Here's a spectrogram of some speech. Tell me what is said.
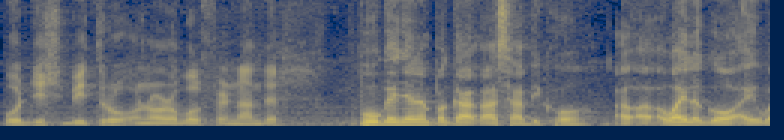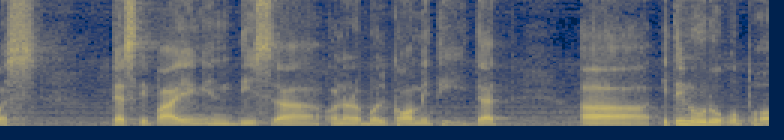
Would this be true, Honorable Fernandez? Po ganyan ang pagkakasabi ko. A, a while ago, I was testifying in this uh, honorable committee that uh, itinuro ko po,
